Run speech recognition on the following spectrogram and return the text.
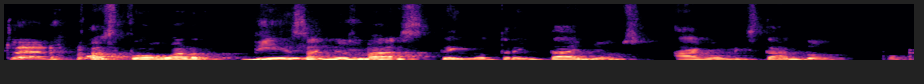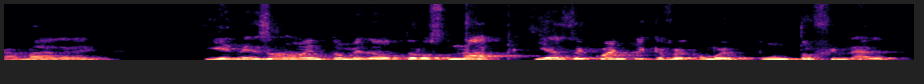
Claro. Fast forward 10 años más, tengo 30 años, hago mi stand poca madre, y en ese momento me da otro snap. Y haz de cuenta que fue como el punto final.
